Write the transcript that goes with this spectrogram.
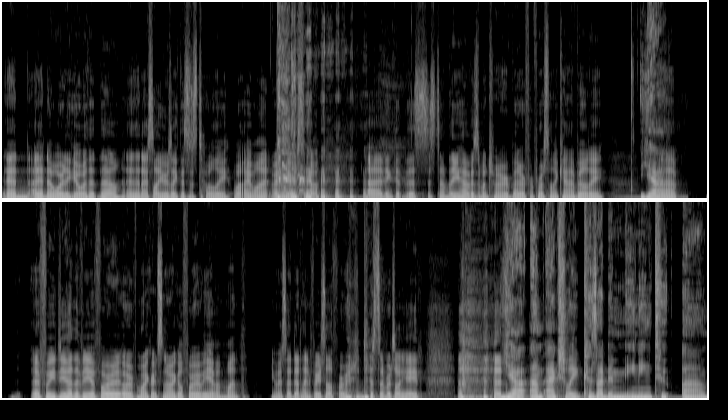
and I didn't know where to go with it though. And then I saw yours, like, this is totally what I want right here. So uh, I think that this system that you have is much more better for personal accountability. yeah, Uh, if we do have the video for it, or if Mark writes an article for it, we have a month. You want to set a deadline for yourself for December twenty eighth. yeah. Um, actually, because I've been meaning to, um,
